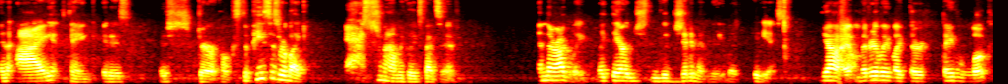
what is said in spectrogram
And I think it is hysterical because the pieces are like astronomically expensive, and they're ugly. Like they are just legitimately like hideous. yeah, it literally like they're they look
